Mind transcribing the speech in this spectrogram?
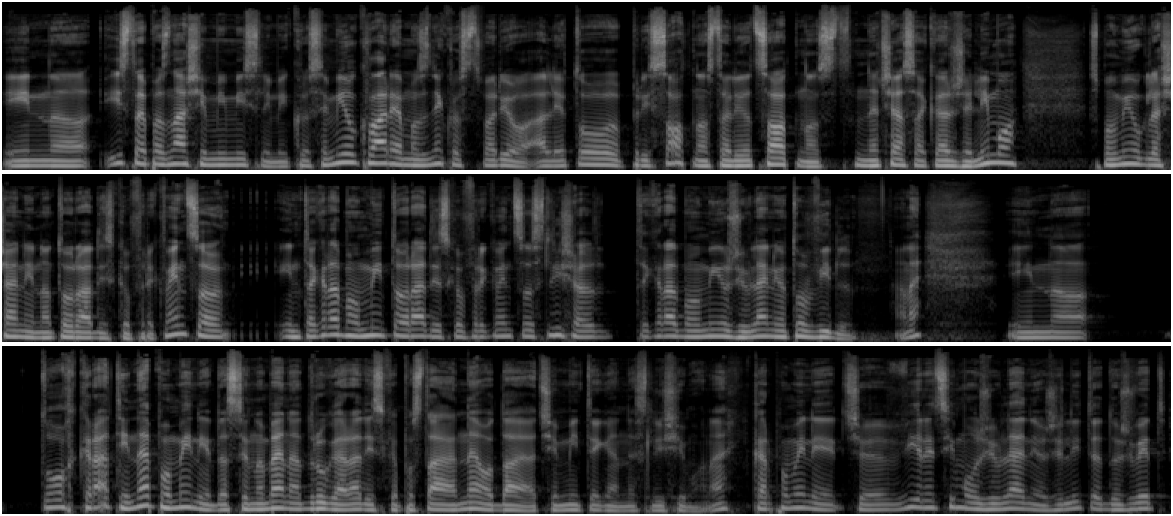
In uh, isto je pa z našimi mislimi. Ko se mi ukvarjamo z neko stvarjo, ali je to prisotnost ali odsotnost nečesa, kar želimo, smo mi oglašeni na to radijsko frekvenco in takrat bomo mi to radijsko frekvenco slišali, takrat bomo mi v življenju to videli. In uh, To hkrati ne pomeni, da se nobena druga radijska postaja ne oddaja, če mi tega ne slišimo. Ne? Kar pomeni, če vi recimo v življenju želite doživeti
